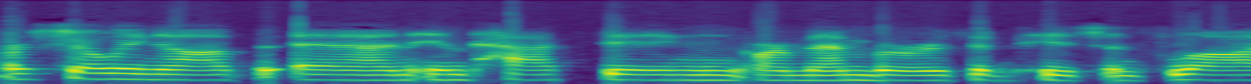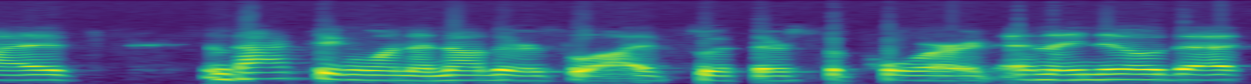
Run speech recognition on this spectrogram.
are showing up and impacting our members and patients' lives, impacting one another's lives with their support. And I know that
